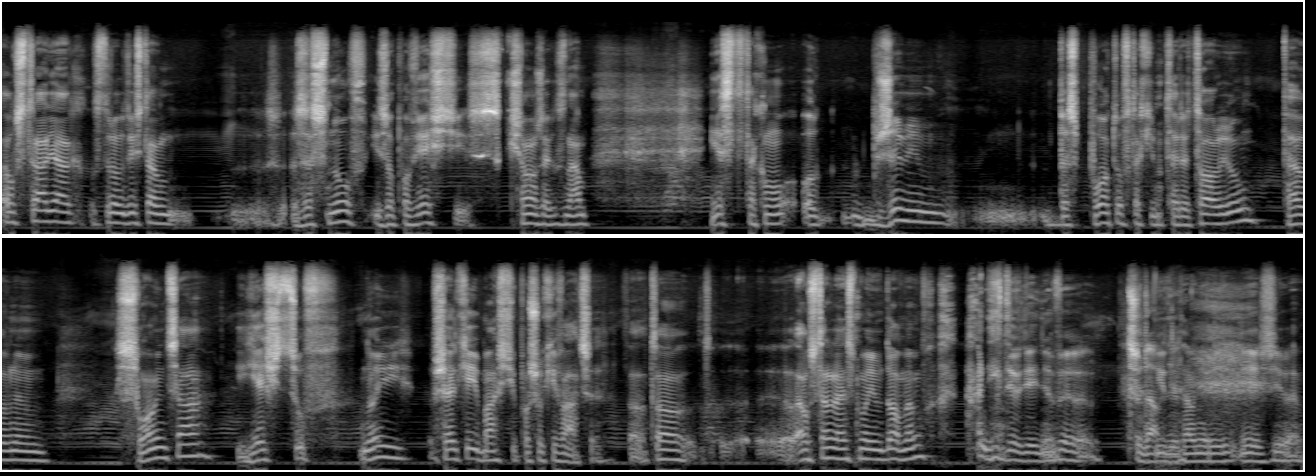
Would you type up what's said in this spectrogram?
Australia, którą gdzieś tam z- ze snów i z opowieści, z książek znam, jest taką olbrzymim, bez płotów, takim terytorium pełnym słońca, jeźdźców, no i wszelkiej maści poszukiwaczy. To, to, to Australia jest moim domem, a nigdy w niej nie byłem. Cudownie. Nigdy tam nie, nie jeździłem.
